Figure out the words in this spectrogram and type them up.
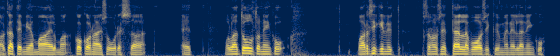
akatemiamaailma kokonaisuudessaan. Et me ollaan tultu niin kuin, varsinkin nyt sanoisin, että tällä vuosikymmenellä niin kuin,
